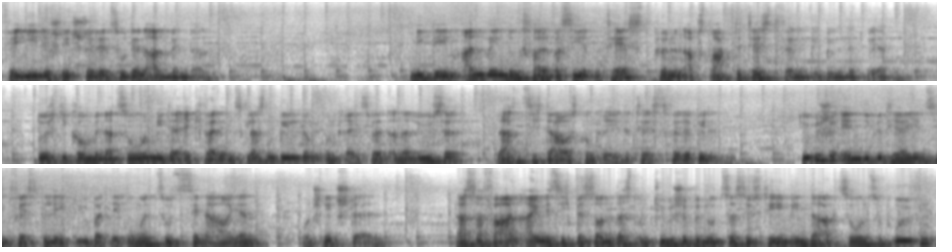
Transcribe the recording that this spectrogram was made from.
für jede Schnittstelle zu den Anwendern. Mit dem anwendungsfallbasierten Test können abstrakte Testfälle gebildet werden. Durch die Kombination mit der Äquivalenzklassenbildung und Grenzwertanalyse lassen sich daraus konkrete Testfälle bilden. Typische Endkriterien sind festgelegte Überdeckungen zu Szenarien und Schnittstellen. Das Verfahren eignet sich besonders, um typische Benutzer-System-Interaktionen zu prüfen,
